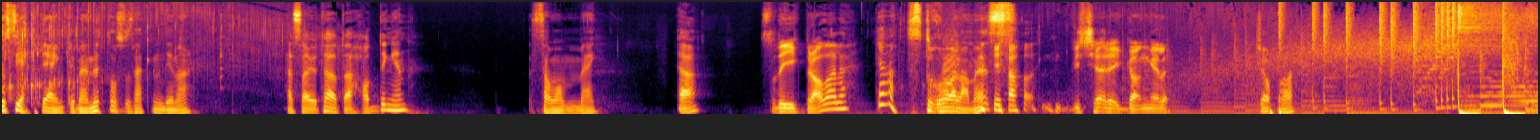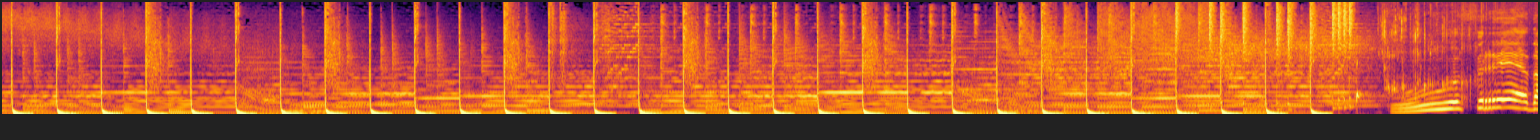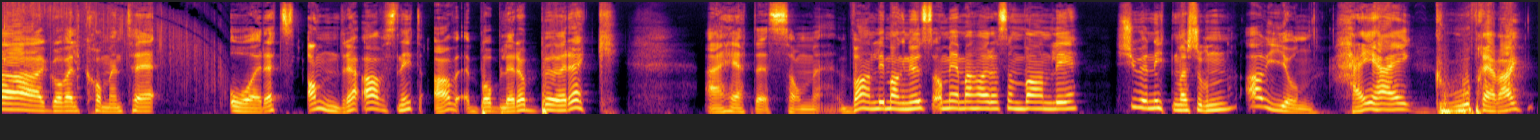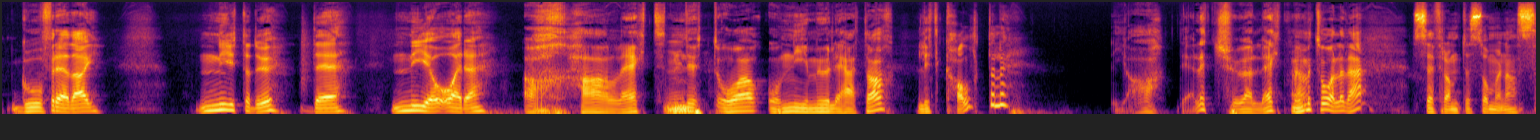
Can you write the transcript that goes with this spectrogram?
Hvordan gikk det egentlig med nyttårsforsettene dine? Jeg sa jo til deg at jeg hadde ingen. Sammen med meg? Ja. Så det gikk bra, da, eller? Ja. Strålende. Ja. Vi kjører i gang, eller? Kjør på. Fredag, og velkommen til årets andre avsnitt av Bobler og Børek. Jeg heter som vanlig Magnus, og med meg har jeg som vanlig 2019-versjonen av Jon. Hei, hei. God fredag. God fredag. Nyter du det nye året? Åh, herlig. Nytt år og nye muligheter. Litt kaldt, eller? Ja, det er litt kjølig, men vi tåler det. Se fram til sommeren, ass.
